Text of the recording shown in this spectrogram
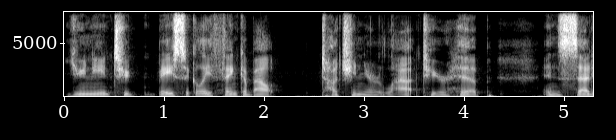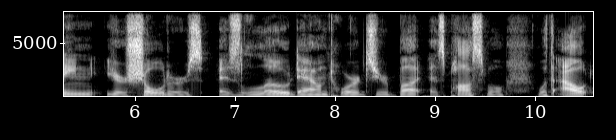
you need to basically think about touching your lat to your hip and setting your shoulders as low down towards your butt as possible without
